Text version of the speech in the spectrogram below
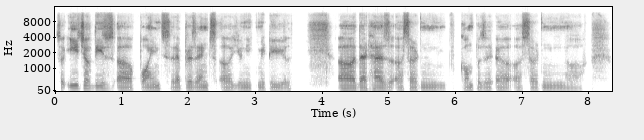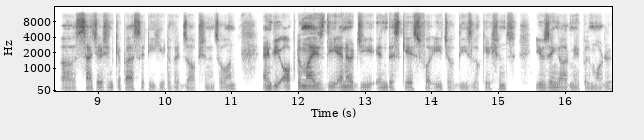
So each of these points represents a unique material uh, that has a certain composite, uh, a certain uh, uh, saturation capacity, heat of adsorption, and so on. And we optimize the energy in this case for each of these locations using our Maple model.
